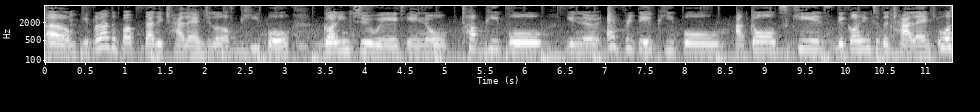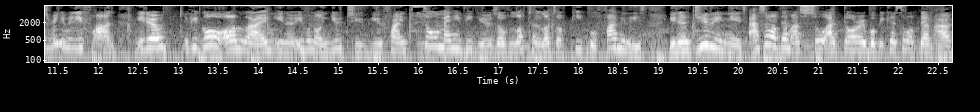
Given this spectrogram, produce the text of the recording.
um he brought out the Bop Daddy challenge. A lot of people got into it you know top people you know everyday people adults kids they got into the challenge. It was really really fun. You know if you go online you know even on youtube you find so many videos of lots and lots of people families you know doing it. And some of them are so adorable because some of them are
